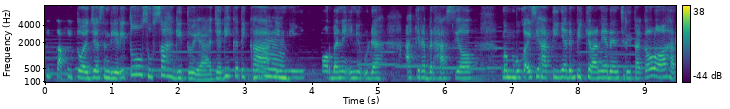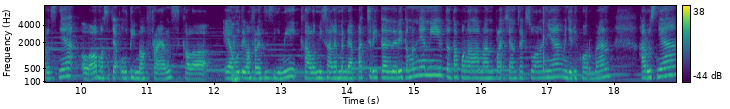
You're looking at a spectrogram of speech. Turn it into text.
sikap itu aja sendiri tuh susah gitu ya. Jadi ketika Hmm. ini korbannya ini udah akhirnya berhasil membuka isi hatinya dan pikirannya dan cerita ke lo, harusnya lo maksudnya Ultima Friends kalau yang Hmm. Ultima Friends di sini kalau misalnya mendapat cerita dari temennya nih tentang pengalaman pelecehan seksualnya menjadi korban, harusnya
